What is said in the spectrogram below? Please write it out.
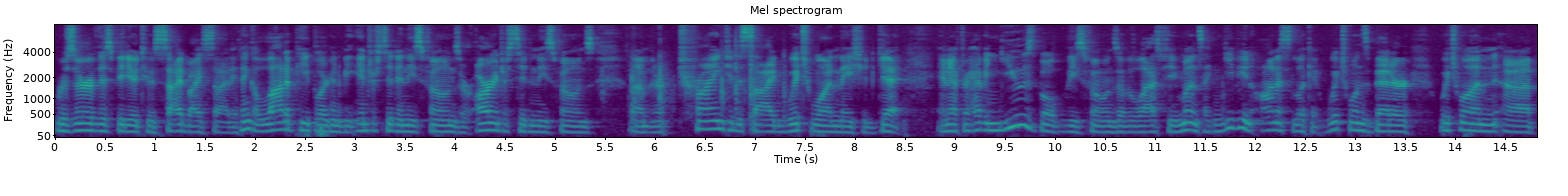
reserved this video to a side by side. I think a lot of people are going to be interested in these phones or are interested in these phones um, and are trying to decide which one they should get. And after having used both of these phones over the last few months, I can give you an honest look at which one's better, which one uh,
